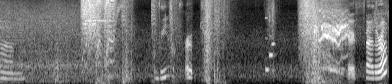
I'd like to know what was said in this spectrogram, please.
Um, Arena's approach. Go further up.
